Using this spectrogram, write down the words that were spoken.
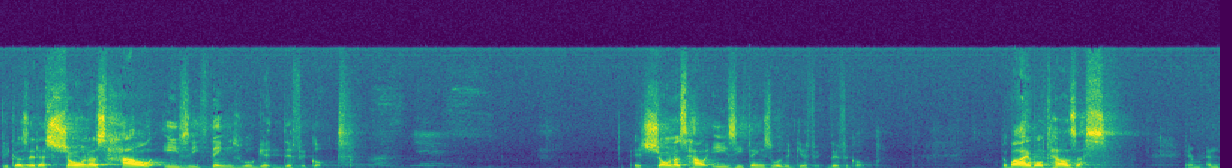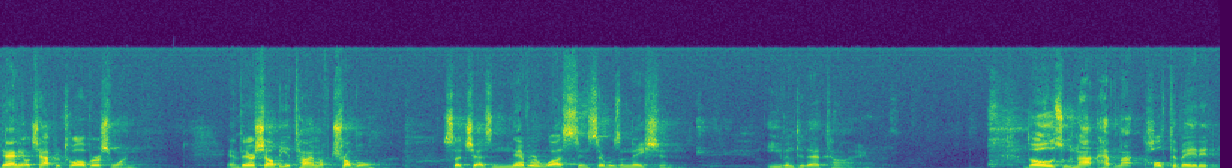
because it has shown us how easy things will get difficult. It's shown us how easy things will get difficult. The Bible tells us in, in Daniel chapter 12, verse 1 And there shall be a time of trouble such as never was since there was a nation, even to that time. Those who not, have not cultivated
